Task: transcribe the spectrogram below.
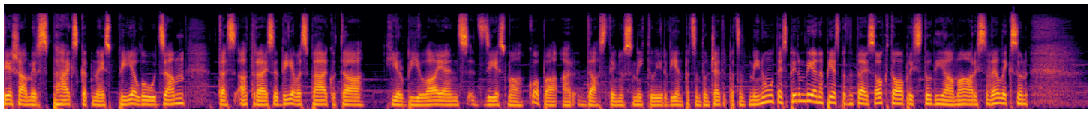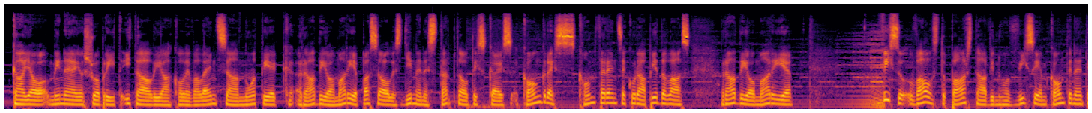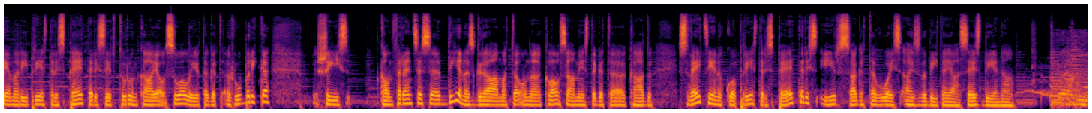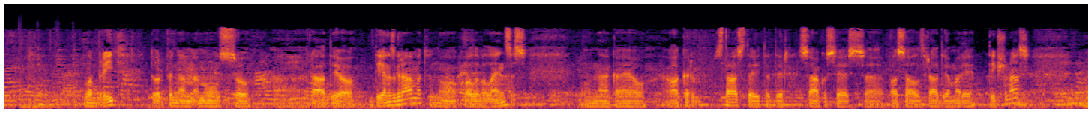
tiešām ir spēks, kad mēs pielūdzam, tas atraisa dieva spēku tā. Here Be Lions dziesmā kopā ar Dustinu Smitu ir 11 un 14 minūtes. Pirmdiena, 15. oktobris, studijā Māris Veliks. Un, kā jau minēju, šobrīd Itālijā, Kolevalencā notiek Radio Marija Pasaules ģimenes starptautiskais kongress, konference, kurā piedalās Radio Marija Visu valstu pārstāvi no visiem kontinentiem, arī priesteris Pēteris ir tur un kā jau solīju, tagad rubrika šīs konferences dienas grāmata un klausāmies tagad kādu sveicienu, ko priesteris Pēteris ir sagatavojis aizvadītajā sestdienā. Labrīt! Turpinam mūsu uh, radio dienas grāmatu no Kolivalences. Un, uh, kā jau vakar stāstīju, tad ir sākusies pasaules rādījuma arī tikšanās.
